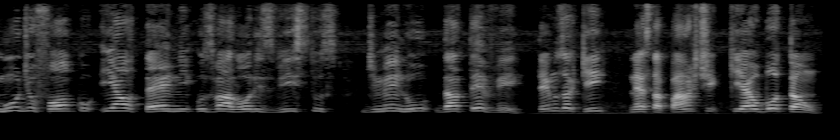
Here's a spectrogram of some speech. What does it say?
Mude o foco e alterne os valores vistos de menu da TV. Temos aqui nesta parte que é o botão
